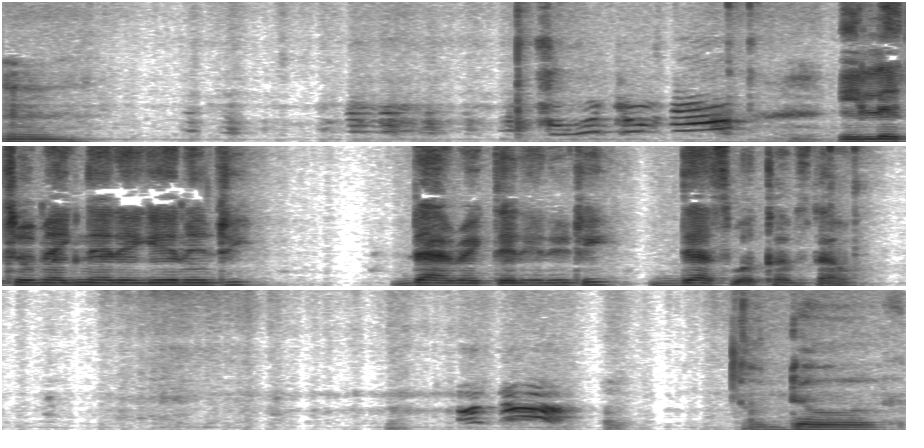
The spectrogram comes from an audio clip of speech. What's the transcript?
Mm. So what comes down? Electromagnetic energy, directed energy, that's what comes down. A dove. A dove.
